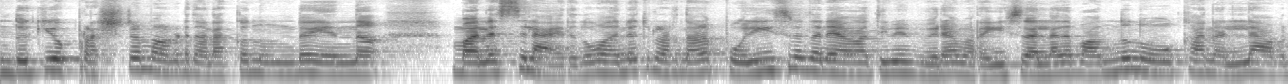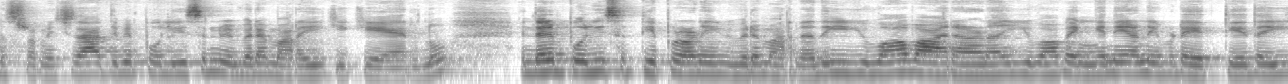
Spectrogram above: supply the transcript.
എന്തൊക്കെയോ പ്രശ്നം അവിടെ നടക്കുന്നുണ്ട് എന്ന് മനസ്സിലായിരുന്നു. അതിനെ തുടർന്നാണ് പോലീസിനെ തന്നെ ആദ്യമേ വിവരം അറിയിച്ചത്. അല്ലാതെ വന്നു നോക്കാനല്ല അവർ ശ്രമിച്ചത്. ആദ്യമേ പോലീസിന് വിവരം അറിയിക്കുകയായിരുന്നു. എന്തായാലും പോലീസ് എത്തിയപ്പോഴാണ് ഈ വിവരം അറിഞ്ഞത്. ഈ യുവാവ് ആരാണ്? യുവാവ് എങ്ങനെയാണ് ഇവിടെ എത്തിയത്? ഈ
